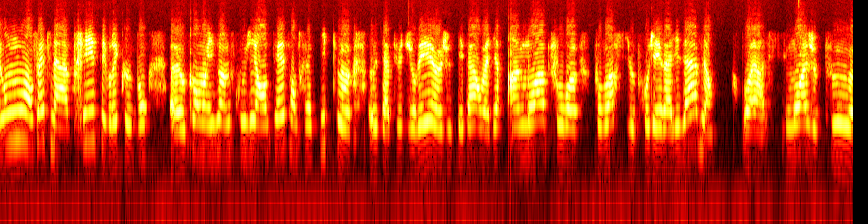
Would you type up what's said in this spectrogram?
long en fait, mais après c'est vrai que bon, euh, quand ils ont un projet en tête, en principe, euh, euh, ça peut durer, je sais pas, on va dire un mois pour pour voir si le projet est réalisable. Voilà, si moi je peux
